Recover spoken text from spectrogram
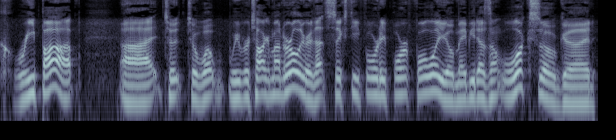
creep up, uh, to, to what we were talking about earlier, that 60 40 portfolio maybe doesn't look so good.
